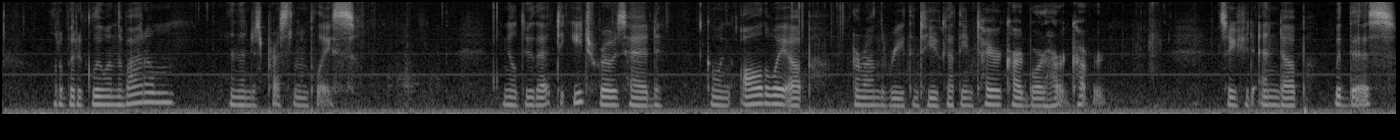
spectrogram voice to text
A little bit of glue on the bottom, and then just press them in place. And you'll do that to each rose head, going all the way up around the wreath until you've got the entire cardboard heart covered. So you should end up with this.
